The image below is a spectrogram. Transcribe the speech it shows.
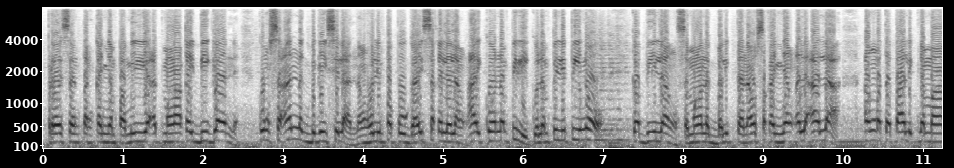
Present ang kanyang pamilya at mga kaibigan kung saan nagbigay sila ng huling papugay sa kilalang icon ng pelikulang Pilipino. Kabilang sa mga nagbalik tanaw sa kanyang alaala ang matatalik ng mga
